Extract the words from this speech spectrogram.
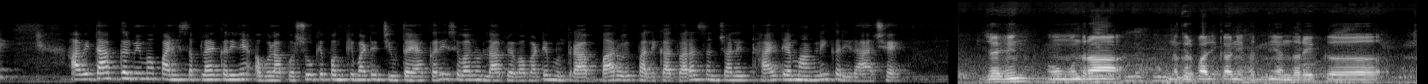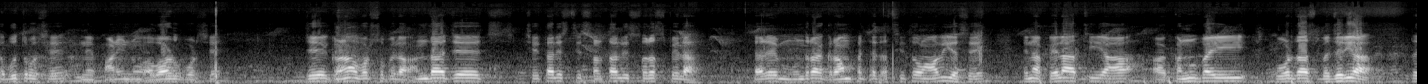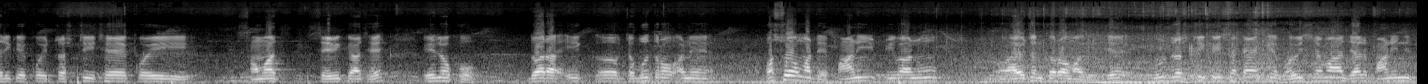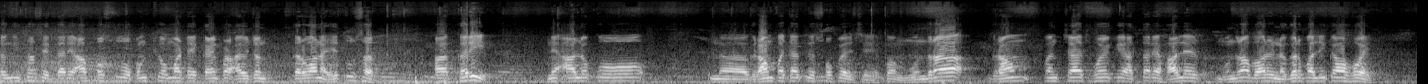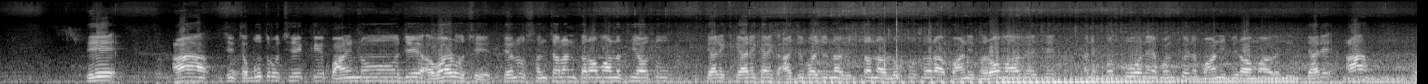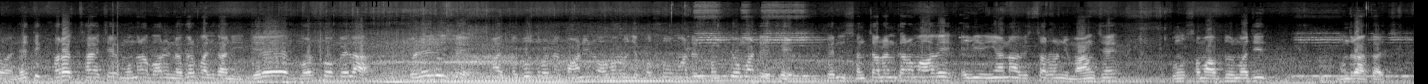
આવી તાપ ગરમીમાં પાણી સપ્લાય કરીને અબોલા પશુઓ કે પંખી માટે જીવ તૈયાર કરી સેવાનો લાભ લેવા માટે મુન્દ્રા બારોઈ પાલિકા દ્વારા સંચાલિત થાય તે માંગણી કરી રહ્યા છે. જય હિન્દ. હું મુન્દ્રા નગરપાલિકાની હદની અંદર એક ચબૂતરો છે અને પાણીનું અવાડું પણ છે. જે ઘણા વર્ષો પહેલાં, અંદાજે છેતાલીસથી સડતાલીસ વર્ષ પહેલાં, જ્યારે મુન્દ્રા ગ્રામ પંચાયત અસ્તિત્વમાં આવી હશે, એના પહેલાંથી આ કનુભાઈ ગોરદાસ બજરિયા તરીકે કોઈ ટ્રસ્ટી છે, કોઈ સમાજ સેવિકા છે, એ લોકો દ્વારા એક ચબૂતરો અને પશુઓ માટે પાણી પીવાનું આયોજન કરવામાં આવ્યું. જે દૂરદ્રષ્ટિ કહી શકાય કે ભવિષ્યમાં જ્યારે પાણીની તંગી થશે, ત્યારે આ પશુઓ, પંખીઓ માટે કાંઈ પણ આયોજન કરવાના હેતુસર આ કરી ને આ લોકો ગ્રામ પંચાયતને સોંપેલ છે. પણ મુન્દ્રા ગ્રામ પંચાયત હોય કે અત્યારે હાલે મુન્દ્રા બારે નગરપાલિકા હોય, તે આ જે ચબૂતરો છે કે પાણીનો જે અવાડો છે, તેનું સંચાલન કરવામાં નથી આવતું. ત્યારે ક્યારેક ક્યારેક આજુબાજુના વિસ્તારના લોકો દ્વારા પાણી ભરવામાં આવે છે અને પશુઓને, પંખીઓને પાણી પીરવામાં આવે છે. ત્યારે આ નૈતિક ફરજ થાય છે મુન્દ્રા બારી નગરપાલિકાની. જે વર્ષો પહેલાં ગણેલી છે, આ ચબૂતરોને પાણીનો અભાવ જે પશુઓ માટે પંખીઓ માટે છે, તેની સંચાલન કરવામાં આવે એવી અહીંયાના વિસ્તારોની માંગ છે. હું સમા અબ્દુલ મજીદ મુન્દ્રા કચ્છ.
